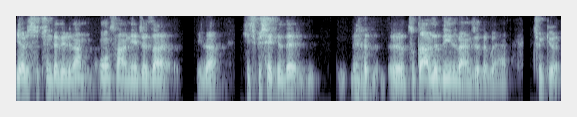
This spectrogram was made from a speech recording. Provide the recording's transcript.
yarış içinde verilen 10 saniye ceza ile hiçbir şekilde e, tutarlı değil bence de bu yani. Çünkü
